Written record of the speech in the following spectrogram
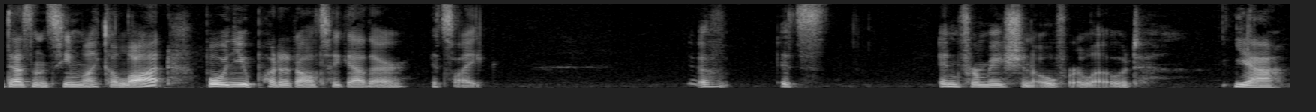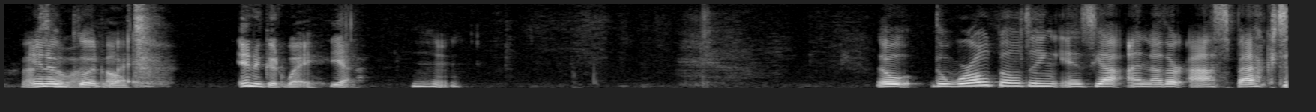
doesn't seem like a lot, but when you put it all together, it's like it's information overload. Yeah, in a good way. In a good way, yeah. Mm-hmm. So the world building is yet another aspect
